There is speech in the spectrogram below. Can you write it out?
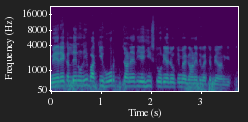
ਮੇਰੇ ਇਕੱਲੇ ਨੂੰ ਨਹੀਂ ਬਾਕੀ ਹੋਰ ਜਾਣਿਆਂ ਦੀ ਇਹੀ ਸਟੋਰੀ ਆ ਜੋ ਕਿ ਮੈਂ ਗਾਣੇ ਦੇ ਵਿੱਚ ਬਿਆਨ ਕੀਤੀ।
